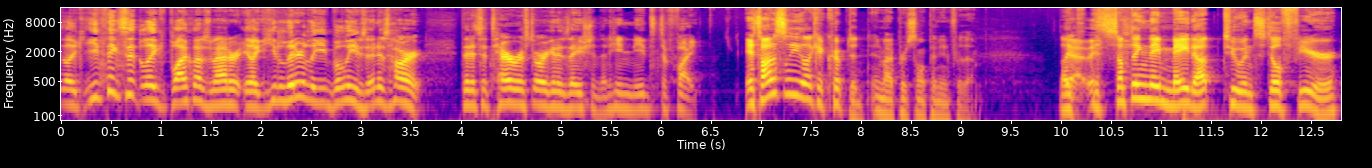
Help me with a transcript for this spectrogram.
Like he thinks that like black lives matter like he literally believes in his heart that it's a terrorist organization that he needs to fight It's honestly like a cryptid, in my personal opinion, for them. Like Yeah, it's something they made up to instill fear.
